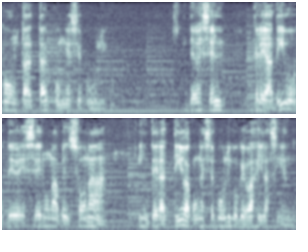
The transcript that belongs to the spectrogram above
contactar con ese público. Debe ser creativo, debe ser una persona interactiva con ese público que vas a ir haciendo.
